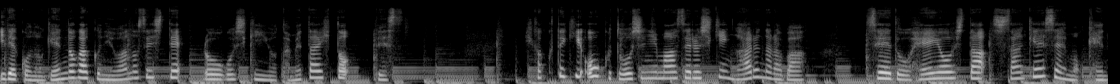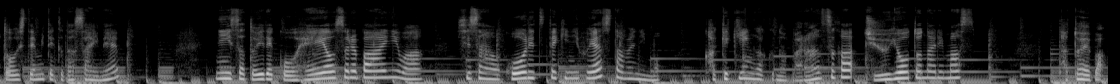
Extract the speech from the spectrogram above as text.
iDeCo の限度額に上乗せして老後資金を貯めたい人です。比較的多く投資に回せる資金があるならば、制度を併用した資産形成も検討してみてくださいね。NISA と iDeCo を併用する場合には、資産を効率的に増やすためにも、掛け金額のバランスが重要となります。例えば、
